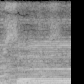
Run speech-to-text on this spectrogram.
keep searching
